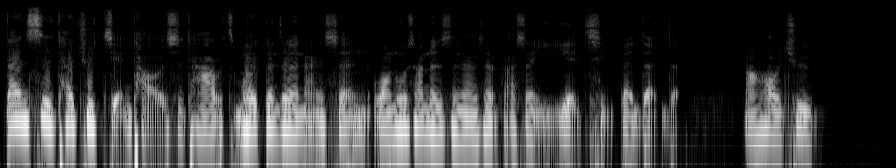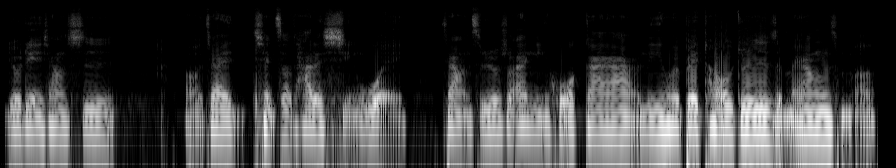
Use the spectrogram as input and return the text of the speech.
但是她去检讨的是，她怎么会跟这个男生网络上认识男生发生一夜情等等的，然后去有点像是呃在谴责他的行为这样子，就是说，哎，你活该啊，你会被偷就是怎么样什么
